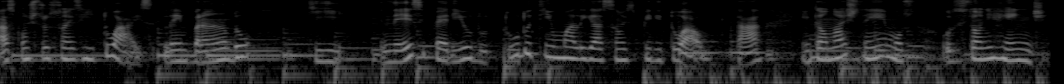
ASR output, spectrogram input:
as construções rituais, lembrando que nesse período tudo tinha uma ligação espiritual, tá? Então nós temos os Stonehenge.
